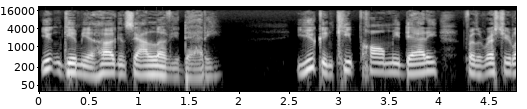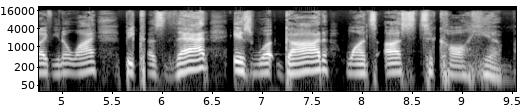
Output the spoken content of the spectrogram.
You can give me a hug and say, I love you, daddy. You can keep calling me daddy for the rest of your life. You know why? Because that is what God wants us to call him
